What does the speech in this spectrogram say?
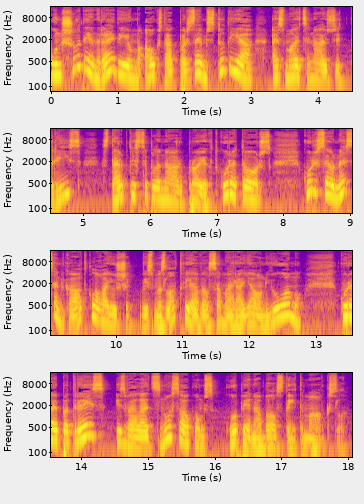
un šodien raidījuma augstāk par zemi studijā esmu aicinājusi trīs starpdisciplināru projektu kuratorus, kuri sev nesen kā atklājuši, vismaz Latvijā vēl samērā jaunu jomu, kurai patreiz izvēlēts nosaukums kopienā balstīta māksla.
